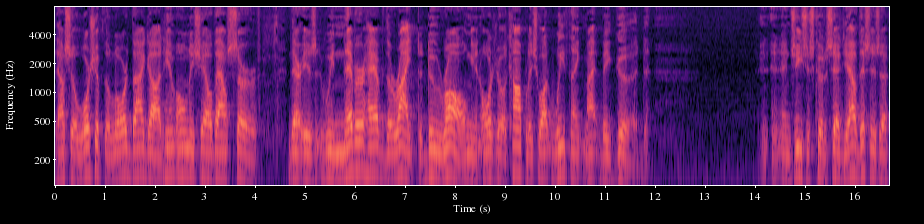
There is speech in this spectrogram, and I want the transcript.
Thou shalt worship the Lord thy God, him only shalt thou serve there is we never have the right to do wrong in order to accomplish what we think might be good. And, and jesus could have said yeah this is a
